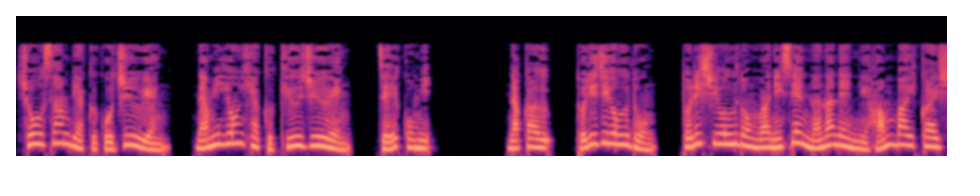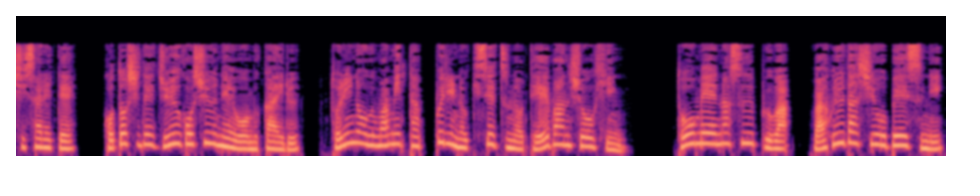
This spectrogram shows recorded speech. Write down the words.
小350円、並490円、税込み。中う、鶏塩うどん、鶏塩うどんは2007年に販売開始されて、今年で15周年を迎える、鶏の旨味たっぷりの季節の定番商品。透明なスープは和風だしをベースに、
